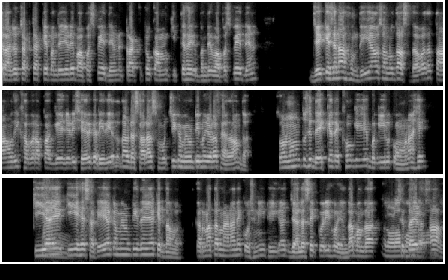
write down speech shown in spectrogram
ਘਰਾਂ ਚੋਂ ਚੱਕ ਚੱਕ ਕੇ ਬੰਦੇ ਜਿਹੜੇ ਵਾਪਸ ਭੇਜ ਦੇਣ ਟਰੱਕ ਤੋਂ ਕੰਮ ਕੀਤੇ ਹੋਏ ਬੰਦੇ ਵਾਪਸ ਭੇਜ ਦੇਣ। ਜੇ ਕਿਸੇ ਨਾਲ ਹੁੰਦੀ ਆ ਉਹ ਸਾਨੂੰ ਦੱਸਦਾ ਵਾ ਤਾਂ ਤਾਂ ਉਹਦੀ ਖਬਰ ਆਪਾਂ ਅੱਗੇ ਜਿਹੜੀ ਸ਼ੇਅਰ ਕਰੀਦੀ ਆ ਤਾਂ ਤੁਹਾਡਾ ਸਾਰਾ ਸਮੁੱਚੀ ਕਮਿਊਨਿਟੀ ਨੂੰ ਜਿਹੜਾ ਫਾਇਦਾ ਹੁੰਦਾ। ਸੋ ਹੁਣ ਤੁਸੀਂ ਦੇਖ ਕੇ ਦੇਖੋ ਕਿ ਇਹ ਵਕੀਲ ਕੌਣ ਆ ਇਹ? ਕੀ ਆ ਇਹ। ਕੀ ਇਹ ਸਕੇ ਆ ਕਮਿਊਨਿਟੀ ਦੇ ਜਾਂ ਕਿਦਾਂ ਵਾ? ਕਰਨਾ ਤਾਂ ਇਹਨਾਂ ਨੇ ਕੁਝ ਨਹੀਂ ਠੀਕ ਆ ਜੈਲਸ ਇੱਕ ਵਾਰੀ ਹੋ ਜਾਂਦਾ ਬੰਦਾ ਸਿੱਧਾ ਜਿਹੜਾ ਹਿਸਾਬ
